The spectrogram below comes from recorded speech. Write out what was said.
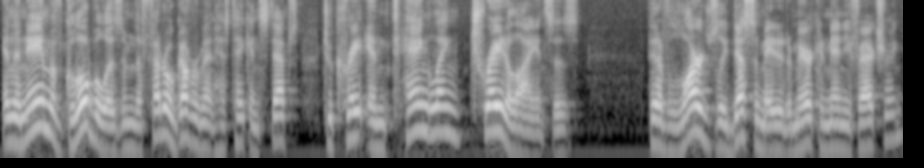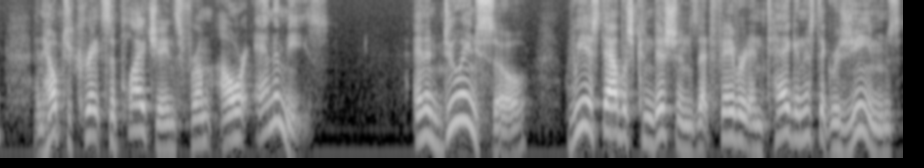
In the name of globalism, the federal government has taken steps to create entangling trade alliances that have largely decimated American manufacturing and helped to create supply chains from our enemies. And in doing so, we established conditions that favored antagonistic regimes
